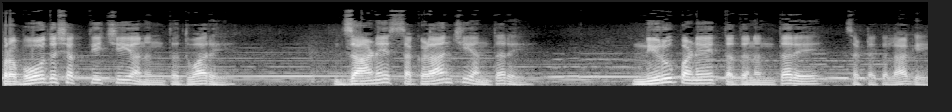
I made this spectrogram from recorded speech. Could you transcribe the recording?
प्रबोध शक्तीची अनंत द्वारे जाणे सकळांची अंतरे निरूपणे तदनंतरे चटक लागे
